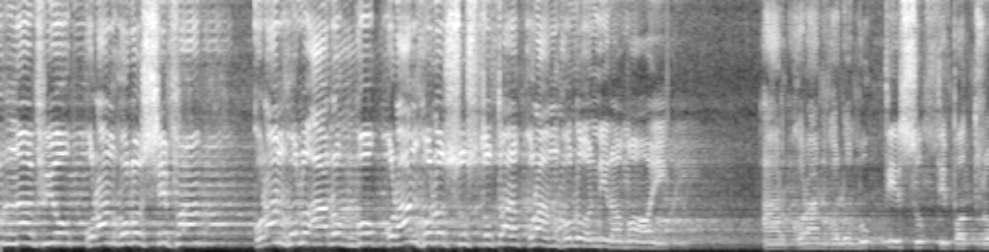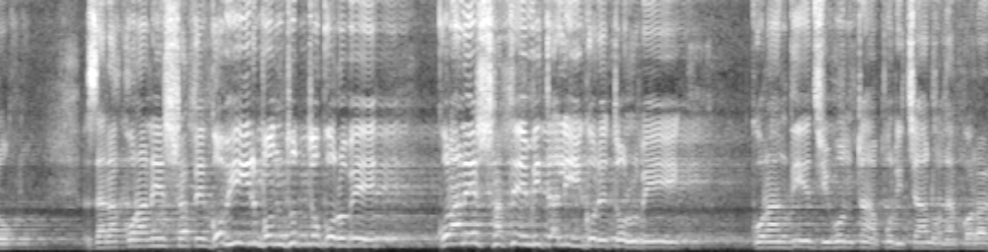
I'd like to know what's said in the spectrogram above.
উন্নাফিও কোরআন হলো শেফা কোরআন হলো আরোগ্য, কোরআন হলো সুস্থতা, কোরআন হলো নিরাময়। আর কোরআন হলো মুক্তির চুক্তিপত্র। যারা কোরআনের সাথে গভীর বন্ধুত্ব করবে, কোরআনের সাথে মিতালি গড়ে তুলবে, কোরআন দিয়ে জীবনটা পরিচালনা করার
